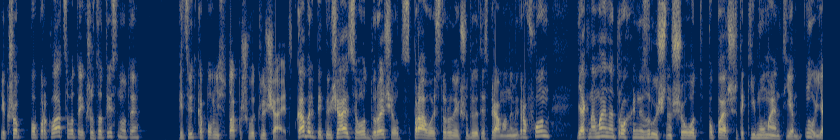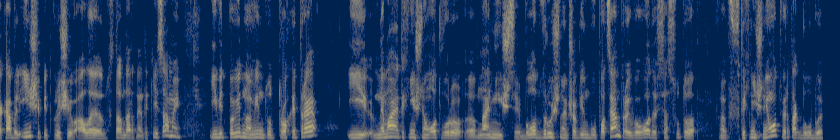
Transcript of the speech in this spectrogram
Якщо попроклацувати, якщо затиснути, підсвітка повністю також виключається. Кабель підключається, от, до речі, от з правої сторони, якщо дивитись прямо на мікрофон. Як на мене, трохи незручно, що, от, по-перше, такий момент є. Ну, я кабель інший підключив, але стандартний такий самий. І відповідно він тут трохи тре. І немає технічного отвору е, на ніжці. Було б зручно, якщо б він був по центру і виводився суто е, в технічний отвір, так було б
